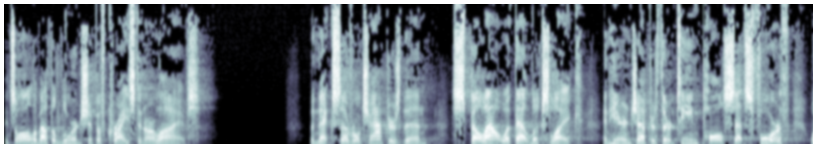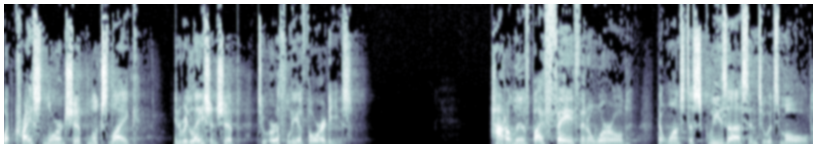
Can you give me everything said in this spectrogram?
It's all about the lordship of Christ in our lives. The next several chapters then spell out what that looks like. And here in chapter 13, Paul sets forth what Christ's lordship looks like in relationship to earthly authorities. How to live by faith in a world that wants to squeeze us into its mold.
